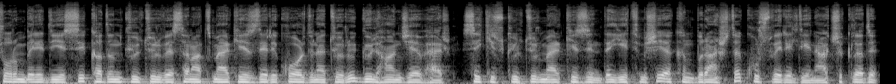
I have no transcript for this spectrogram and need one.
Çorum Belediyesi Kadın Kültür ve Sanat Merkezleri Koordinatörü Gülhan Cevher, 8 kültür merkezinde 70'e yakın branşta kurs verildiğini açıkladı.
